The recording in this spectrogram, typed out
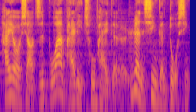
还有小植不按牌理出牌的任性跟惰性。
